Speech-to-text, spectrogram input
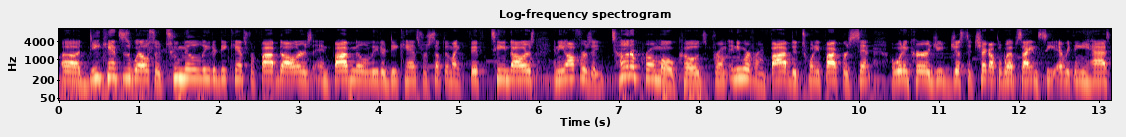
uh, decants as well, so 2 milliliter decants for $5 and 5 milliliter decants for something like $15. And he offers a ton of promo codes from anywhere from 5 to 25%. I would encourage you just to check out the website and see everything he has.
